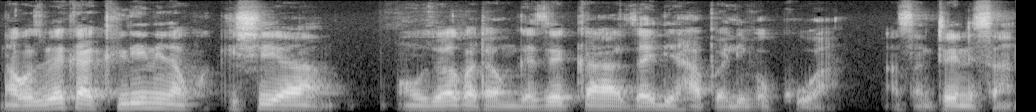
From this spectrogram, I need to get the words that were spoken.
na kuziweka akilini na kuhakikishia mauzo yako yataongezeka zaidi ya hapo yalivyokuwa. Asanteni sana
